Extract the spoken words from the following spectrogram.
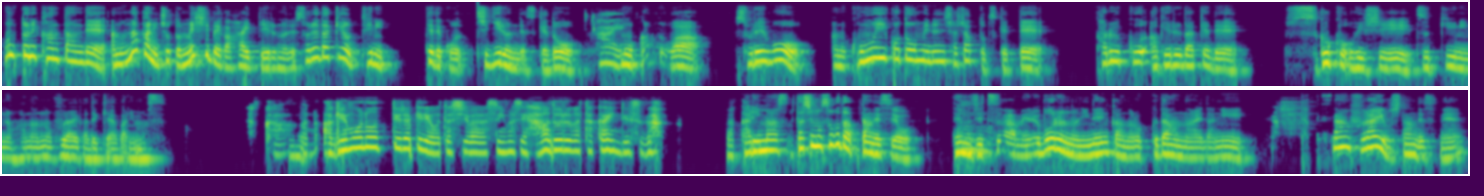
本当に簡単で、あの中にちょっとめしべが入っているので、それだけを手に、手でこうちぎるんですけど、はい。もうあとは、それを、あの小麦粉とお水にシャシャッとつけて、軽く揚げるだけで、すごく美味しいズッキーニの花のフライが出来上がります。なんか、あの、揚げ物っていうだけで私はすいません、ハードルが高いんですが。わかります。私もそうだったんですよ。でも実はメルボルンの2年間のロックダウンの間に、たくさんフライをしたんですね。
